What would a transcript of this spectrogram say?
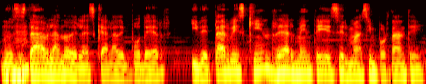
Nos está hablando de la escala de poder y de tal vez quién realmente es el más importante.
